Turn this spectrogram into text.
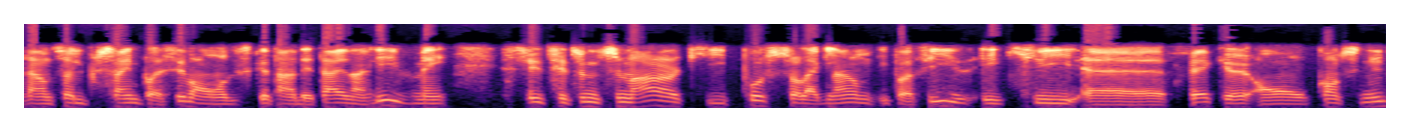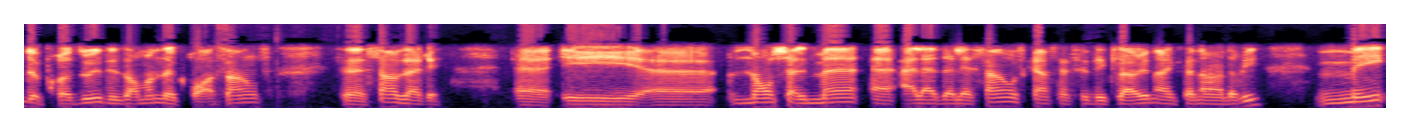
rendre ça le plus simple possible, on discute en détail dans le livre, mais c'est une tumeur qui pousse sur la glande hypophyse et qui euh, fait qu'on continue de produire des hormones de croissance sans arrêt. Euh, et euh, non seulement à, à l'adolescence, quand ça s'est déclaré dans le d'André, mais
